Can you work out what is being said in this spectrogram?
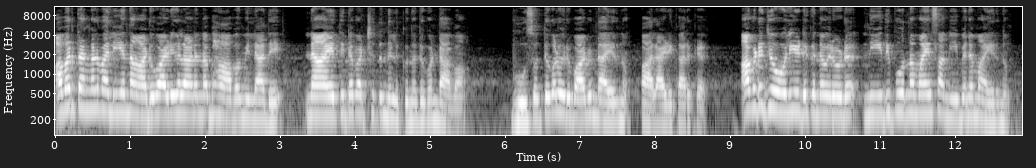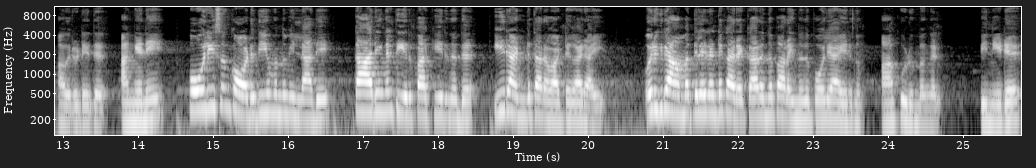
അവർ തങ്ങൾ വലിയ നാടുവാഴികളാണെന്ന ഭാവമില്ലാതെ ന്യായത്തിന്റെ പക്ഷത്ത് നിൽക്കുന്നത് കൊണ്ടാവാം. ഭൂസ്വത്തുകൾ ഒരുപാടുണ്ടായിരുന്നു പാലാഴിക്കാർക്ക്. അവിടെ ജോലിയെടുക്കുന്നവരോട് നീതിപൂർണമായ സമീപനമായിരുന്നു അവരുടേത്. അങ്ങനെ പോലീസും കോടതിയും ഒന്നുമില്ലാതെ കാര്യങ്ങൾ തീർപ്പാക്കിയിരുന്നത് ഈ രണ്ട് തറവാട്ടുകാരായി. ഒരു ഗ്രാമത്തിലെ രണ്ട് കരക്കാർ എന്ന് പറയുന്നത് പോലെ ആയിരുന്നു ആ കുടുംബങ്ങൾ. പിന്നീട്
